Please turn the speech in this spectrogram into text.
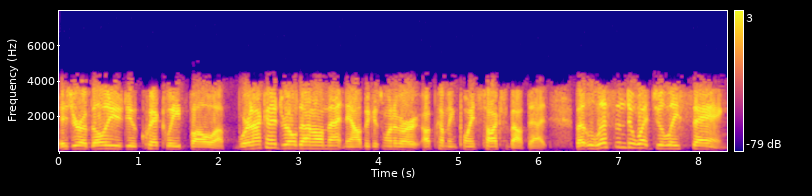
is your ability to do quick lead follow up. We're not going to drill down on that now because one of our upcoming points talks about that. But listen to what Julie's saying.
